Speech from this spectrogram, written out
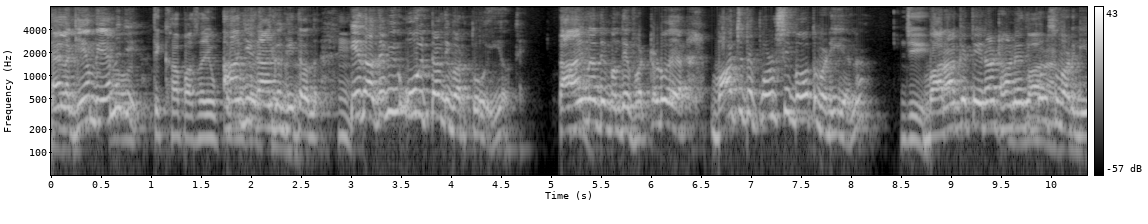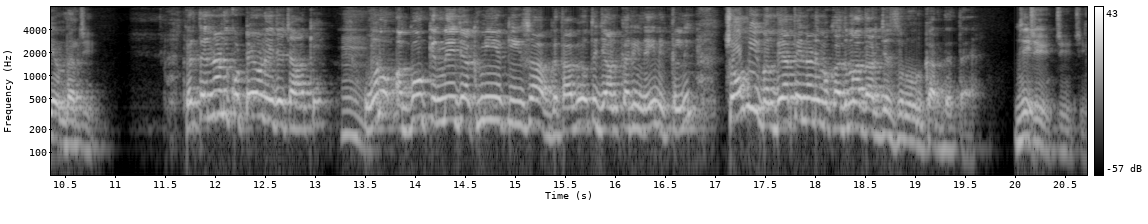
ਐ ਲੱਗੀਆਂ ਹੁੰਦੀਆਂ ਨਾ ਜੀ। ਤਿੱਖਾ ਪਾਸਾ ਜਿਹਾ ਉੱਪਰ ਹਾਂਜੀ ਰੰਗ ਕੀਤਾ ਹੁੰਦਾ। ਇਹ ਦੱਸਦੇ ਵੀ ਉਹ ਇੱਟਾਂ ਦੀ ਵਰਤੋਂ ਹੋਈ ਆ ਉੱਥੇ। ਤਾਂ ਇਹਨਾਂ ਦੇ ਬੰਦੇ ਫੱਟੜ ਹੋਇਆ ਬਾਅਦ ਚ ਤੇ ਪੁਲਿਸ ਹੀ ਬਹੁਤ ਬੜੀ ਹੈ ਨਾ। ਜੀ। 12 ਕੇ 13 ਥਾਣੇ ਦੀ ਪੁਲਿਸ ਵੜ ਗਈ ਅੰਦਰ। ਜੀ ਫਿਰ ਤਾਂ ਇਹਨਾਂ ਨੇ ਕੁੱਟੇ ਹੋਣੇ ਜੇ ਚਾਹ ਕੇ। ਹੁਣ ਅੱਗੋਂ ਕਿੰਨੇ ਜ਼ਖਮੀ ਹੈ ਕੀ ਹਿਸਾਬ ਕਿਤਾਬ ਹੈ ਉਹ ਤੇ ਜਾਣਕਾਰੀ ਨਹੀਂ ਨਿਕਲਣੀ। 24 ਬੰਦਿਆਂ ਤੇ ਇਹਨਾਂ ਨੇ ਮੁਕੱਦਮਾ ਦਰਜ ਜ਼ਰੂਰ ਕਰ ਦਿੱਤਾ ਹੈ। ਜੀ ਜੀ ਜੀ।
